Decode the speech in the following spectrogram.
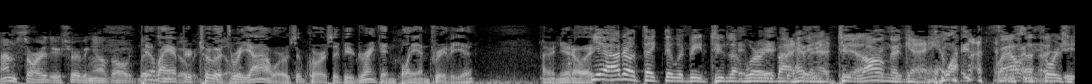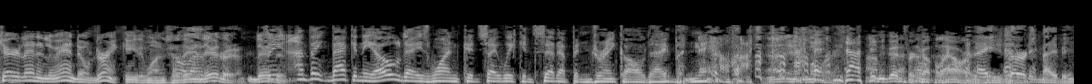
I'm sorry they're serving alcoholic Till beverages after two or three hours, of course, if you're drinking, playing trivia. I mean, you know. It, Yeah, I don't think they would be too lo- worried it about having be- a too yeah, long a game. quite Well, of course, Terry Lynn and Luann don't drink either one, so Oh, then that's they're the they're See, the. I think back in the old days, one could say we could sit up and drink all day, but now Not anymore. I'm good for a couple hours. Eight thirty, maybe.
